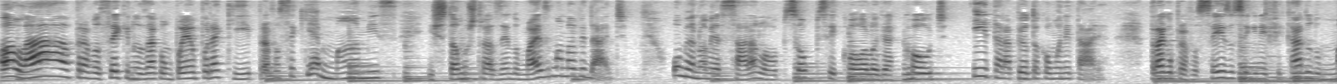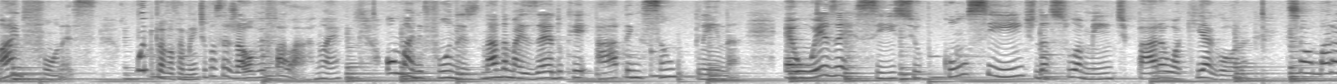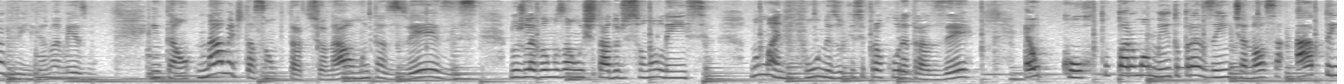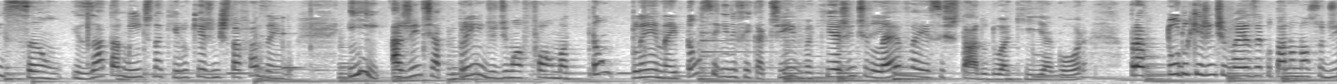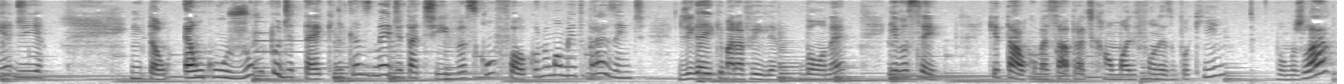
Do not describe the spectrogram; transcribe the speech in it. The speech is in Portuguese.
Olá para você que nos acompanha por aqui, para você que é mames, estamos trazendo mais uma novidade. O meu nome é Sara Lopes, sou psicóloga, coach e terapeuta comunitária. Trago para vocês o significado do mindfulness. Muito provavelmente você já ouviu falar, não é? O mindfulness nada mais é do que a atenção plena. É o exercício consciente da sua mente para o aqui e agora. Isso é uma maravilha, não é mesmo? Então, na meditação tradicional, muitas vezes nos levamos a um estado de sonolência. No mindfulness, o que se procura trazer é o corpo para o momento presente, a nossa atenção exatamente naquilo que a gente está fazendo. E a gente aprende de uma forma tão plena e tão significativa que a gente leva esse estado do aqui e agora para tudo que a gente vai executar no nosso dia a dia. Então, é um conjunto de técnicas meditativas com foco no momento presente. Diga aí que maravilha. Bom, né? E você? Que tal começar a praticar o mindfulness um pouquinho? Vamos lá?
